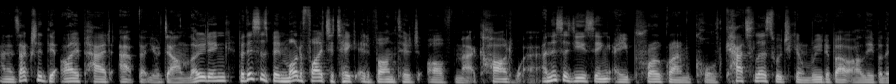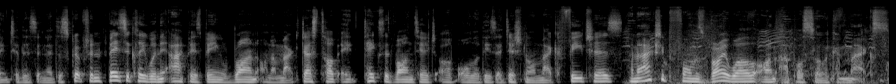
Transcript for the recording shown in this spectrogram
and it's actually the iPad app that you're downloading. But this has been modified to take advantage of Mac hardware. And this is using a program called Catalyst, which you can read about. I'll leave a link to this in the description. Basically, when the app is being run on a Mac desktop, it takes advantage of all of these additional Mac features, and it actually performs very well on Apple Silicon Macs.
